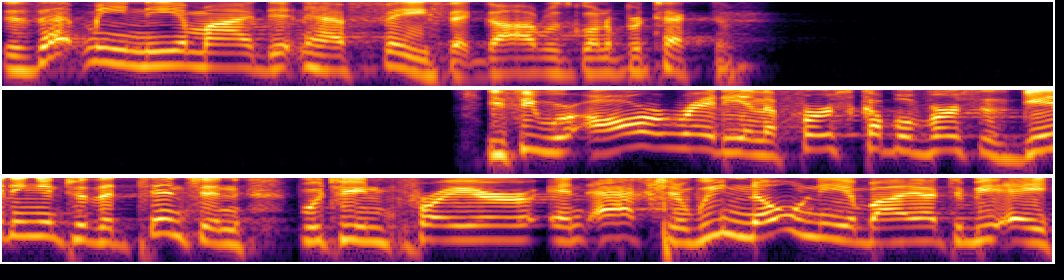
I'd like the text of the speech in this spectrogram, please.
Does that mean Nehemiah didn't have faith that God was going to protect him? You see, we're already in the first couple verses getting into the tension between prayer and action. We know Nehemiah to be a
